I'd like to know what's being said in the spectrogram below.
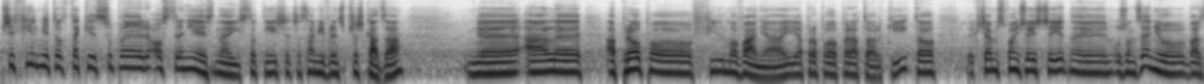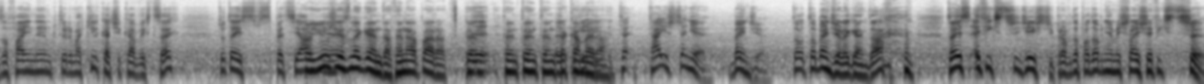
Przy filmie to takie super ostre nie jest najistotniejsze, czasami wręcz przeszkadza. E, Ale a propos filmowania i a propos operatorki, to chciałem wspomnieć o jeszcze jednym urządzeniu bardzo fajnym, który ma kilka ciekawych cech. Tutaj To specjalnie... już jest legenda, ten aparat, ten, E, ten, ten, ten, ta E, kamera. Te, ta jeszcze nie, będzie. To, to będzie legenda. To jest FX30, prawdopodobnie myślałeś FX3.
